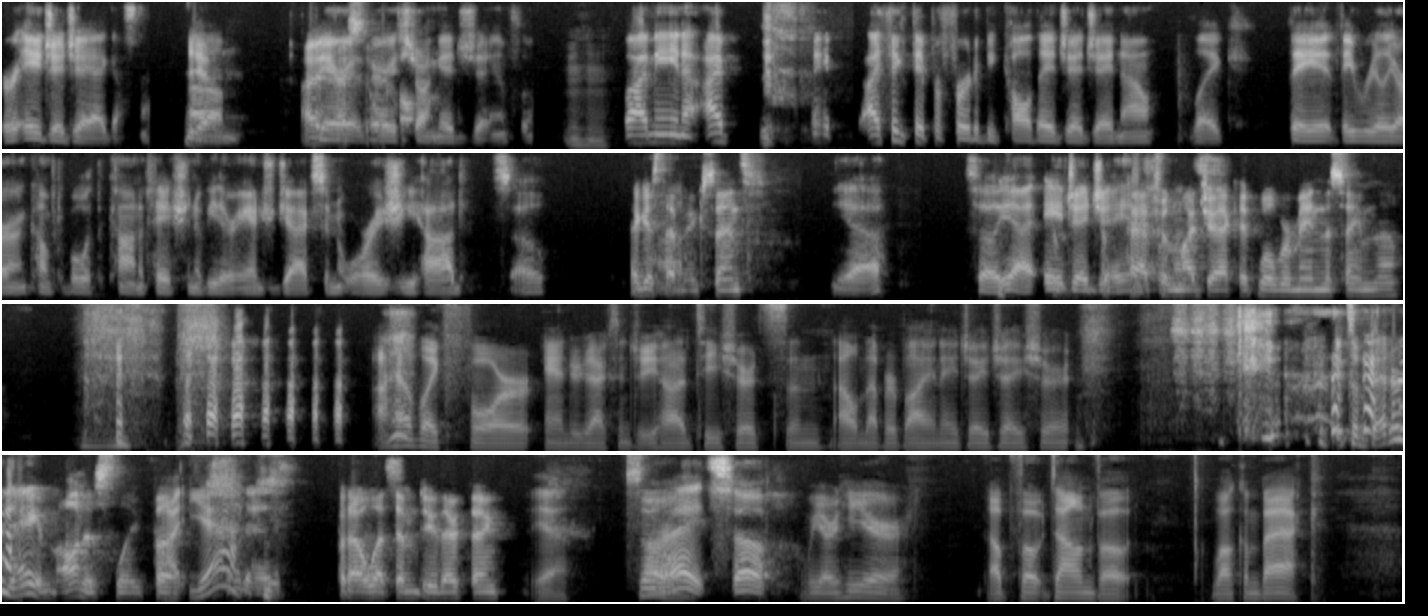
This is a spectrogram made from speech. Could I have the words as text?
or AJJ, I guess. Now. Yeah, Um, I- I very still very strong him- AJJ influence. hmm Well, I mean, I I think they prefer to be called AJJ now. Like they they really are uncomfortable with the connotation of either Andrew Jackson or a jihad. So I guess that uh, makes sense. yeah. So yeah, AJJ. The patch on my jacket will remain the same though. I have like four Andrew Jackson Jihad T-shirts, and I'll never buy an AJJ shirt. It's a better name, honestly, Uh, but yeah, It is. but I'll let them do their thing. yeah. So All right. So we are here. Upvote, downvote. Welcome back.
